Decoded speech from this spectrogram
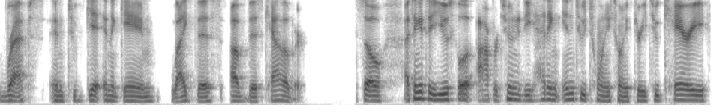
reps and to get in a game like this of this caliber. So I think it's a useful opportunity heading into 2023 to carry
